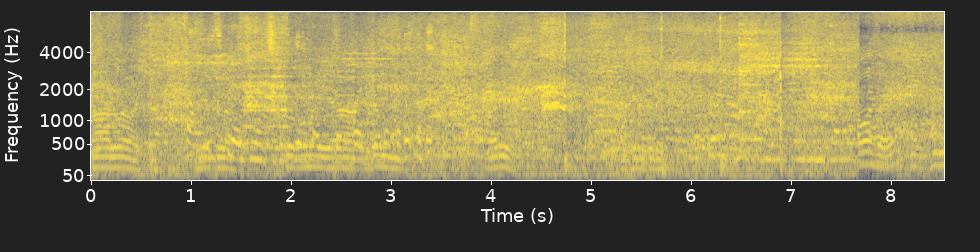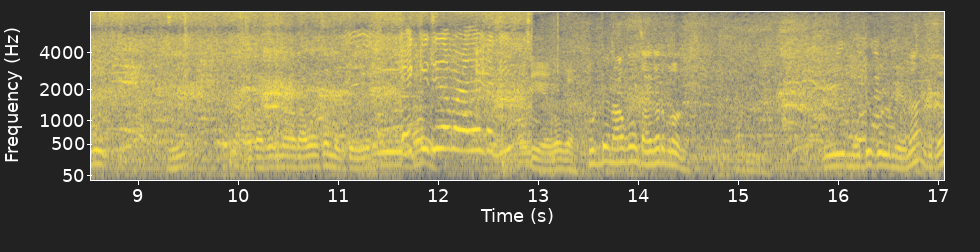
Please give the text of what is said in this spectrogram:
हा हलवा आहे वाटतं चांगलीच घेतला. fresh मच्छी कोकमडी, हा, एकदम अरे रावास आहे. आता आपण आहे बघा. कुठे नाव काय? टायगर प्रॉन ही मोठी कोलमी आहे ना एकदम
